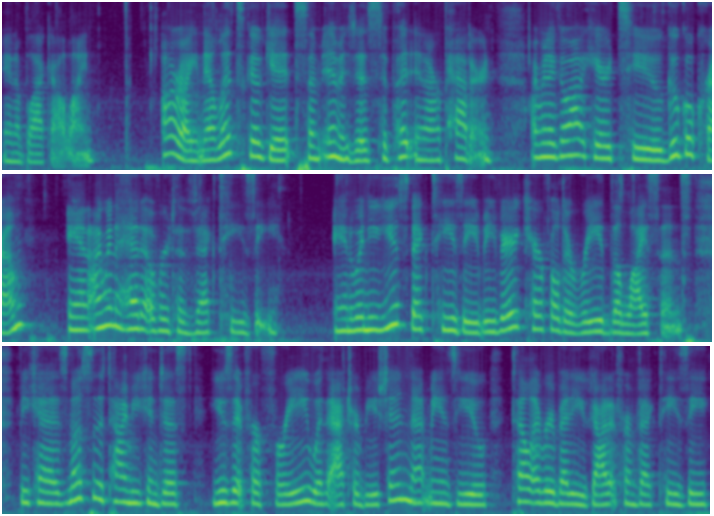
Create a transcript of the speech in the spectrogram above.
and a black outline. All right, now let's go get some images to put in our pattern. I'm going to go out here to Google Chrome and I'm going to head over to Vecteezy. And when you use Vecteezy, be very careful to read the license because most of the time you can just use it for free with attribution. That means you tell everybody you got it from Vecteezy,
